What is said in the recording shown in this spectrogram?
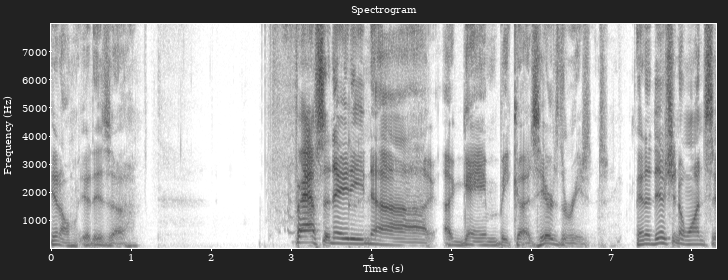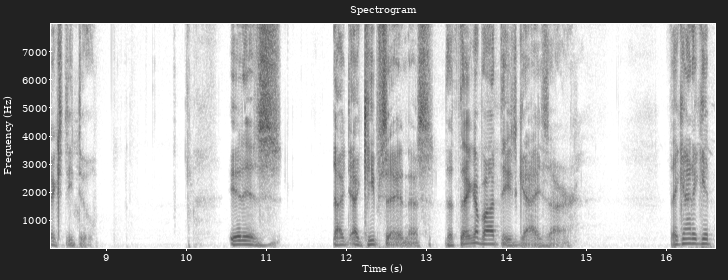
you know, it is a fascinating uh, a game because here's the reasons. In addition to 162, it is. I, I keep saying this. The thing about these guys are, they got to get,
